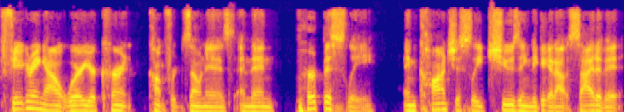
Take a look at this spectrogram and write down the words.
figuring out where your current comfort zone is and then purposely and consciously choosing to get outside of it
